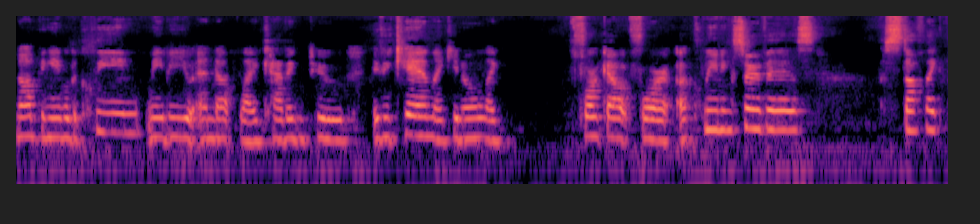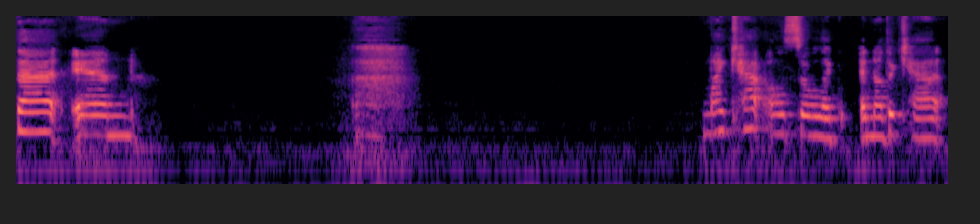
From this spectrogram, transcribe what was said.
not being able to clean. Maybe you end up like having to, if you can, like, you know, like fork out for a cleaning service, stuff like that, and uh, my cat also, like another cat,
